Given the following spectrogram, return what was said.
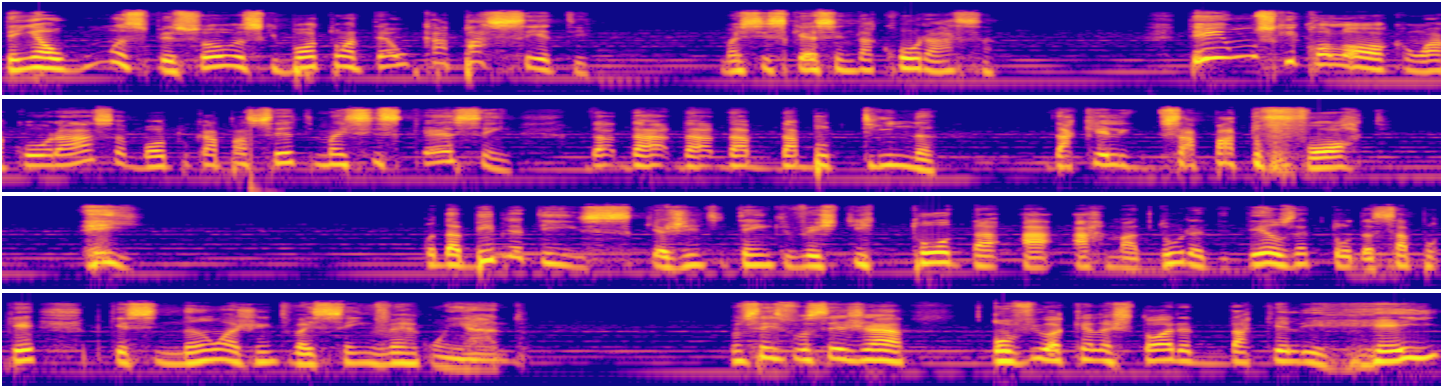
Tem algumas pessoas que botam até o capacete, mas se esquecem da couraça. Tem uns que colocam a couraça, botam o capacete, mas se esquecem da, da, da, da, da botina, daquele sapato forte. Ei, quando a Bíblia diz que a gente tem que vestir toda a armadura de Deus, é toda. Sabe por quê? Porque senão a gente vai ser envergonhado. Não sei se você já ouviu aquela história daquele rei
